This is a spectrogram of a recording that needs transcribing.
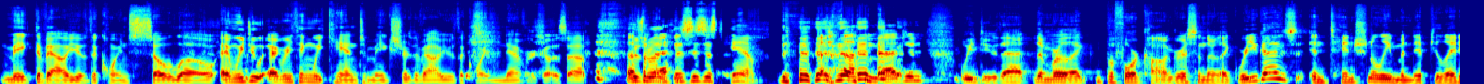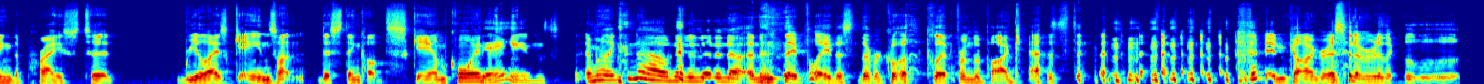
make the value of the coin so low, and we do everything we can to make sure the value of the coin never goes up. Because we're like, this is a scam. Imagine we do that. Then we're like before Congress, and they're like, "Were you guys intentionally manipulating the price to realize gains on this thing called scam coin?" Gains. And we're like, "No, no, no, no, no, no." And then they play this the record clip from the podcast in Congress, and everybody's like, Ugh.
